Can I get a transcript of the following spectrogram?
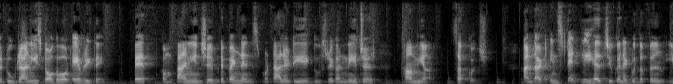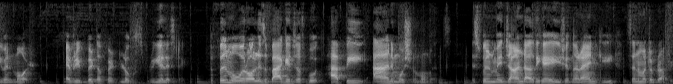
The two grannies talk about everything death companionship dependence mortality एक दूसरे का नेचर खामियाँ, सब कुछ। And that instantly helps you connect with the film even more every bit of it looks realistic. The film overall is a baggage of both happy and emotional moments. इस फ़िल्म में जान डालती है ईशित नारायण की सिनेमाटोग्राफी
